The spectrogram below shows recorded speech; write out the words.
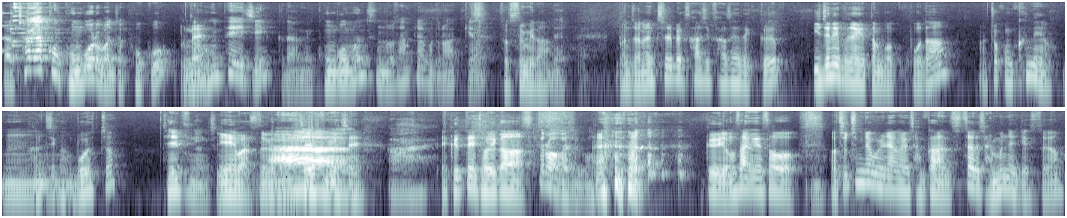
자, 청약홈 공고를 먼저 보고 네. 홈페이지, 그 다음에 공고문 순으로 살펴보도록 할게요. 좋습니다. 네. 먼저는 744세대급 이전에 분양했던 것보다 조금 크네요. 음. 단지가 뭐였죠? 제일 풍경지. 예 맞습니다. 아. 제일풍경채. 아, 예, 그때 저희가 쑥 들어와가지고. 그 영상에서 어, 추첨제 물량을 잠깐 숫자를 잘못 얘기했어요.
